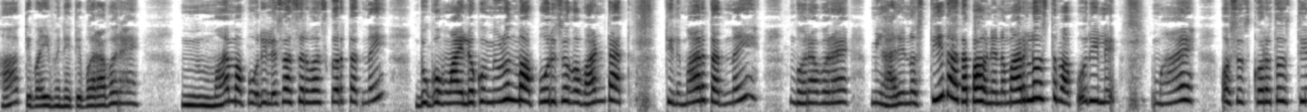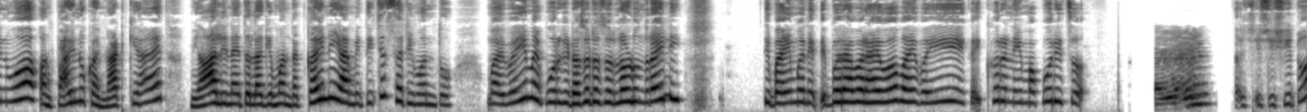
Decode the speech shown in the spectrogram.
हा ते बाई म्हणे ते बराबर आहे माय मापोरीले सासरवास करतात नाही दोघं माय लोक मिळून मापोरी सगळं भांडतात तिला मारतात नाही बराबर आहे मी आले नसती तर आता पाहुण्यानं मारलं असतं मापोरीले माय असंच करत असतीन व आणि पाहिनो काय नाटके आहेत मी आली नाही तर लागे म्हणतात काही नाही आम्ही तिच्याचसाठी म्हणतो माय बाई माय पोरगी ढसं लढून राहिली ती बाई म्हणे ते बराबर आहे व बाई बाई काही खरं नाही मापोरीचं शिटो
